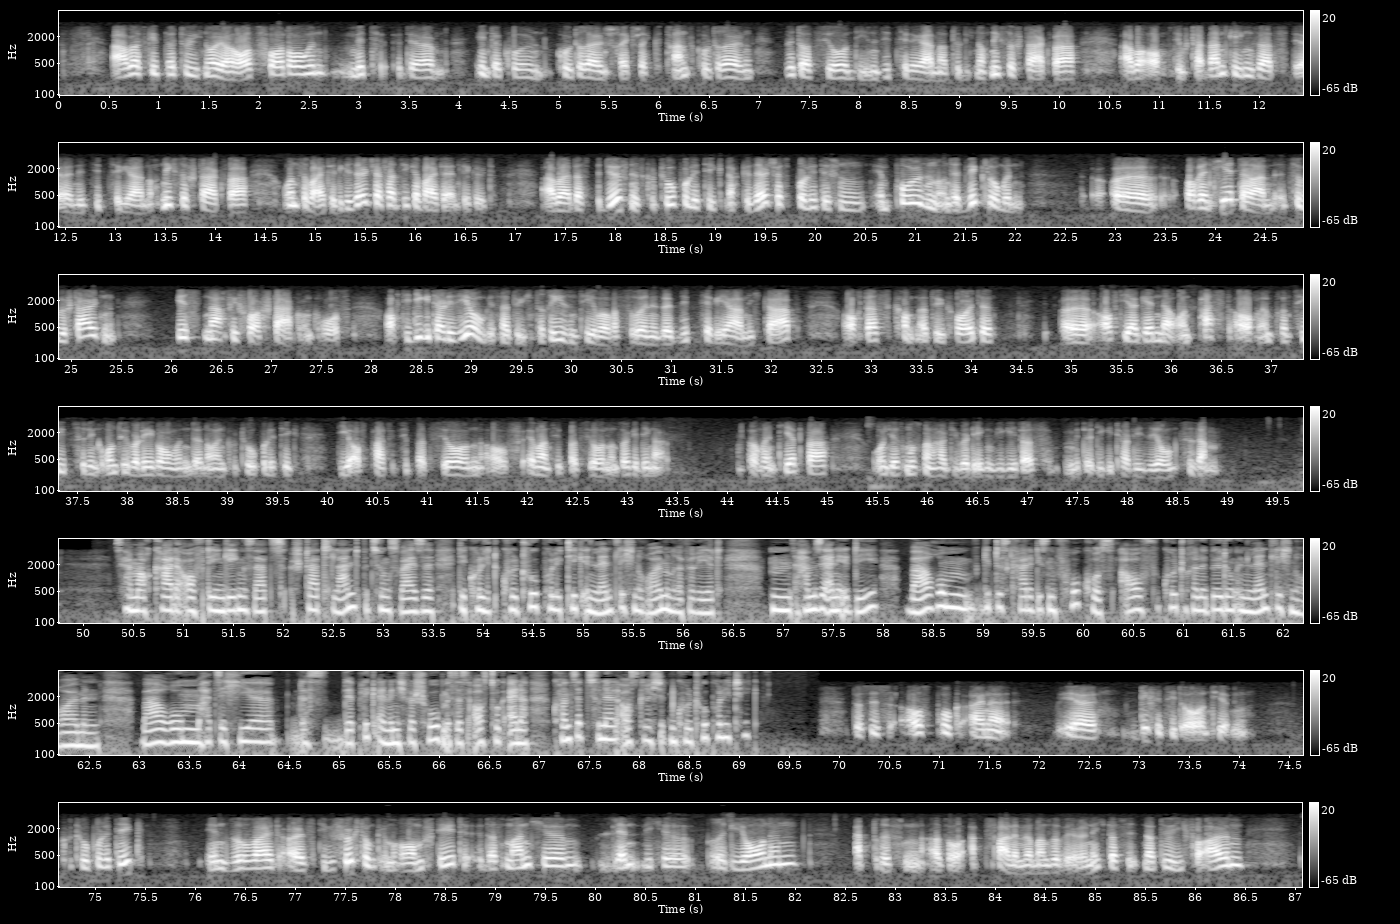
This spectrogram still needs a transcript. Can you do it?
Aber es gibt natürlich neue Herausforderungen mit der interkulturellen, schrägstrich transkulturellen Situation, die in den 70er Jahren natürlich noch nicht so stark war aber auch mit dem Stadt-Land-Gegensatz, der in den 70er Jahren noch nicht so stark war und so weiter. Die Gesellschaft hat sich ja weiterentwickelt. Aber das Bedürfnis, Kulturpolitik nach gesellschaftspolitischen Impulsen und Entwicklungen äh, orientiert daran zu gestalten, ist nach wie vor stark und groß. Auch die Digitalisierung ist natürlich ein Riesenthema, was es so in den 70er Jahren nicht gab. Auch das kommt natürlich heute äh, auf die Agenda und passt auch im Prinzip zu den Grundüberlegungen der neuen Kulturpolitik, die auf Partizipation, auf Emanzipation und solche Dinge orientiert war. Und jetzt muss man halt überlegen, wie geht das mit der Digitalisierung zusammen. Sie haben auch gerade auf den Gegensatz Stadt-Land bzw. die Kulturpolitik in ländlichen Räumen referiert. Hm, haben Sie eine Idee, warum gibt es gerade diesen Fokus auf kulturelle Bildung in ländlichen Räumen? Warum hat sich hier das, der Blick ein wenig verschoben? Ist das Ausdruck einer konzeptionell ausgerichteten Kulturpolitik? Das ist Ausdruck einer eher defizitorientierten Kulturpolitik insoweit als die Befürchtung im Raum steht, dass manche ländliche Regionen abdriften, also abfallen, wenn man so will. Nicht? Das ist natürlich vor allem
